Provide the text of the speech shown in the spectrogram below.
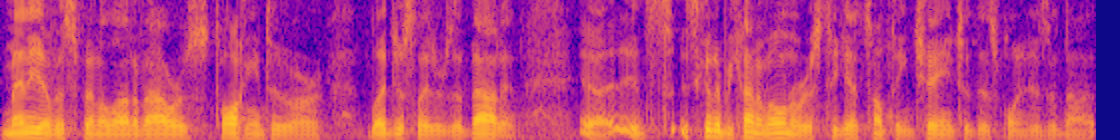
many of us spent a lot of hours talking to our legislators about it. Uh, it's it's going to be kind of onerous to get something changed at this point, is it not?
